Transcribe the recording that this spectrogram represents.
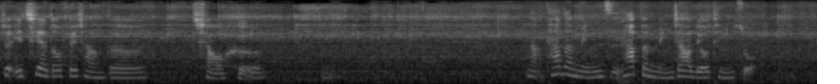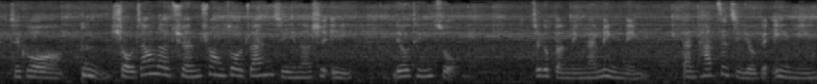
就一切都非常的。巧合，嗯，那他的名字，他本名叫刘廷佐，结果首张的全创作专辑呢是以刘廷佐这个本名来命名，但他自己有个艺名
